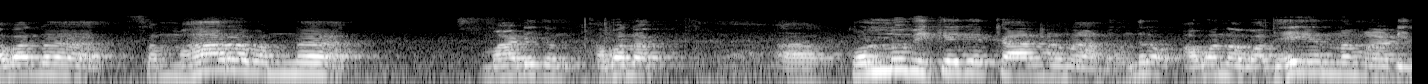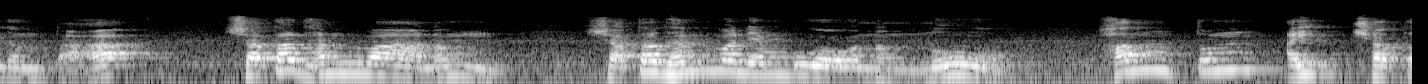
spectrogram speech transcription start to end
ಅವನ ಸಂಹಾರವನ್ನು ಮಾಡಿದಂಥ ಅವನ ಕೊಲ್ಲುವಿಕೆಗೆ ಕಾರಣನಾದ, ಅಂದರೆ ಅವನ ವಧೆಯನ್ನು ಮಾಡಿದಂತಹ ಶತಧನ್ವಾನಂ, ಶತಧನ್ವನೆಂಬುವವನನ್ನು ಹಂತುಂ ಐಚ್ಛತ.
